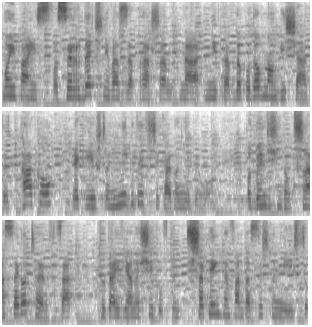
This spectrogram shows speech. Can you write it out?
Moi Państwo, serdecznie Was zapraszam na nieprawdopodobną biesiadę, taką, jakiej jeszcze nigdy w Chicago nie było. Odbędzie się to 13 czerwca tutaj w Janosiku, w tym przepięknym, fantastycznym miejscu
